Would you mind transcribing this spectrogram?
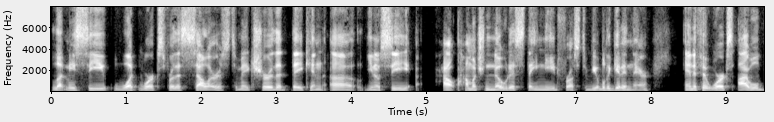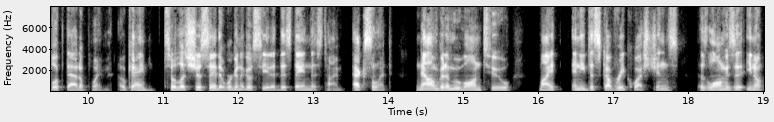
Let me see what works for the sellers to make sure that they can, uh, you know, see how how much notice they need for us to be able to get in there. And if it works, I will book that appointment. Okay. So let's just say that we're going to go see it at this day and this time. Excellent. Now I'm going to move on to my any discovery questions. As long as it, you know,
